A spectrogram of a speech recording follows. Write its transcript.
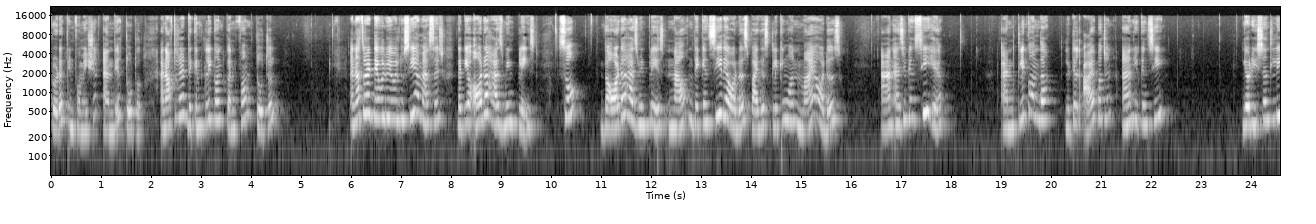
product information and their total. And after that they can click on confirm total. And after that they will be able to see a message that your order has been placed. So the order has been placed. Now they can see their orders by just clicking on my orders. And as you can see here and click on the little i button and you can see your recently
